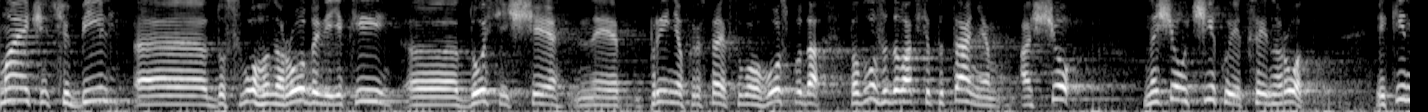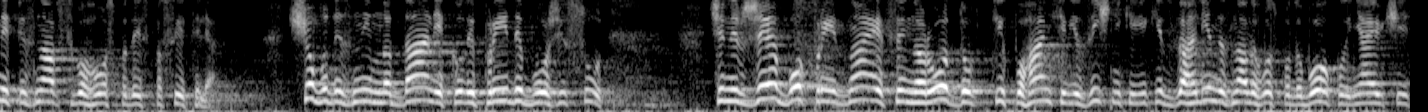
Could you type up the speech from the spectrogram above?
маючи цю біль е, до свого народові, який е, досі ще не прийняв Христа як свого Господа, Павло задавався питанням: а що, на що очікує цей народ, який не впізнав свого Господа і Спасителя? Що буде з ним надалі, коли прийде Божий суд? Чи не вже Бог приєднає цей народ до тих поганців, язичників, які взагалі не знали Господа Бога, клиняючись,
